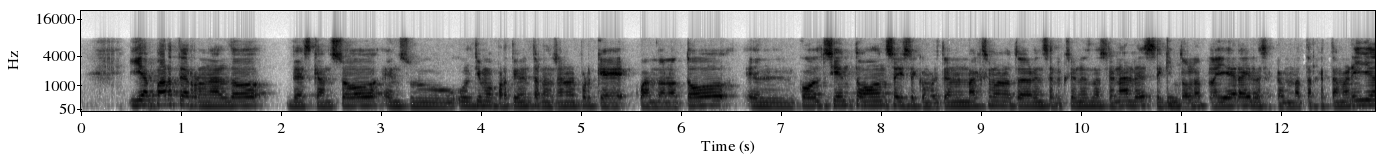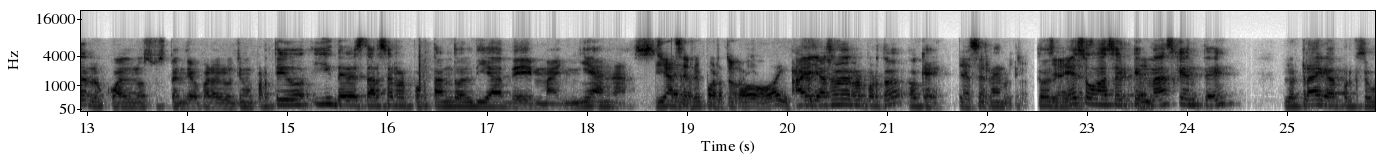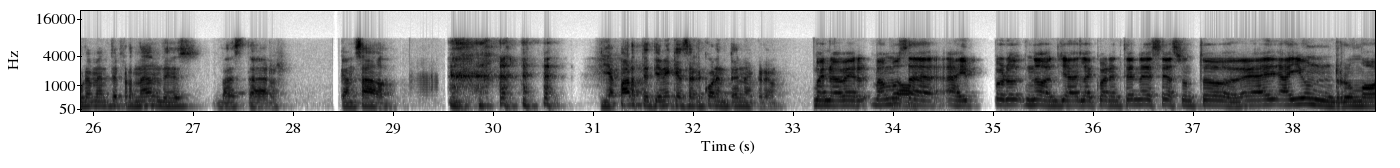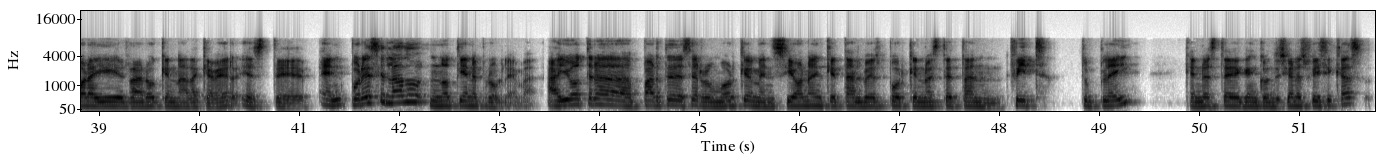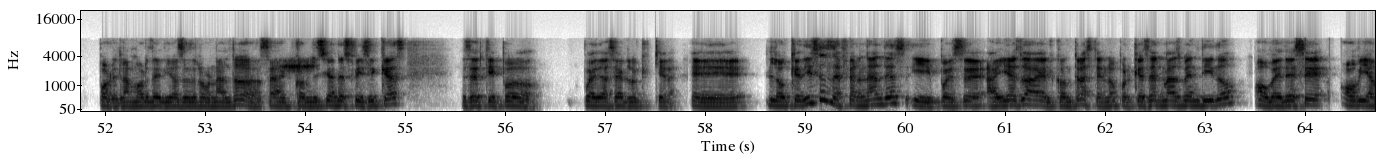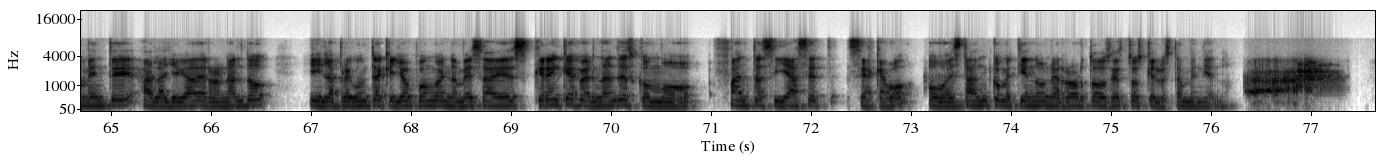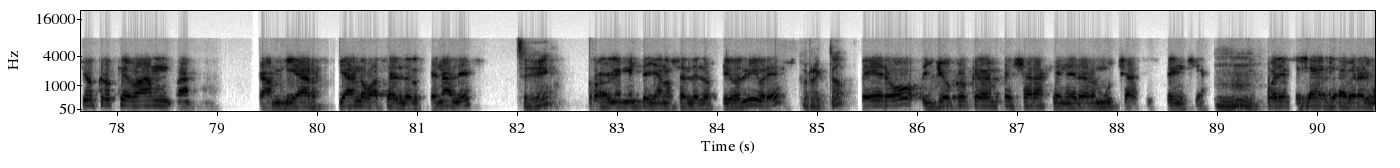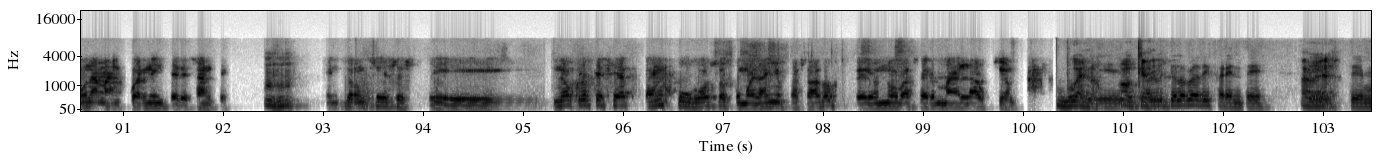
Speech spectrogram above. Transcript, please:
Y aparte, Ronaldo descansó en su último partido internacional porque cuando anotó el gol 111 y se convirtió en el máximo anotador en selecciones nacionales, se quitó la playera y le sacaron una tarjeta amarilla, lo cual lo suspendió para el último partido y debe estarse reportando el día de mañana. Ya se, reportó. hoy. Ah, ya se reportó. Ok. Ya se reportó. Entonces, eso va a hacer que más gente lo traiga porque seguramente Fernández va a estar cansado. Y aparte tiene que hacer cuarentena, creo. Bueno, a ver, vamos a, ir por, no, ya la cuarentena, ese asunto, hay, un rumor ahí raro que nada que ver. Este, en, por ese lado no tiene problema. Hay otra parte de ese rumor que mencionan que tal vez porque no esté tan fit to play, que no esté en condiciones físicas, por el amor de Dios es Ronaldo, o sea, en condiciones físicas, ese tipo puede hacer lo que quiera. Eh, lo que dices de Fernández, y pues eh, ahí es la, el contraste, ¿no? Porque es el más vendido, obedece obviamente a la llegada de Ronaldo. Y la pregunta que yo pongo en la mesa es, ¿creen que Fernández como fantasy asset se acabó? ¿O están cometiendo un error todos estos que lo están vendiendo? Yo creo que van a cambiar. Ya no va a ser el de los penales. Sí probablemente ya no sea el de los tiros libres. Correcto. Pero yo creo que va a empezar a generar mucha asistencia. Puede empezar a haber alguna mancuerna interesante. Entonces, este, no creo que sea tan jugoso como el año pasado, pero no va a ser mala opción. Bueno, yo, lo veo diferente. A ver. Este,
